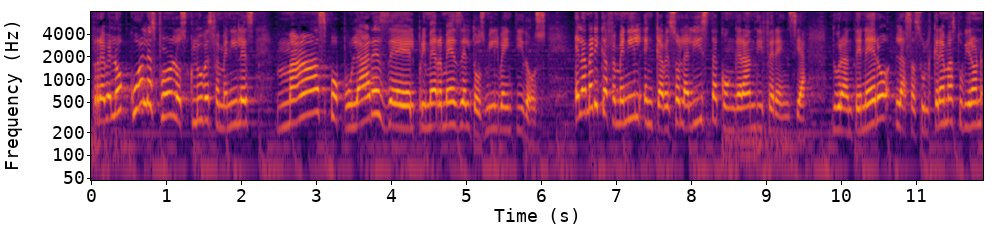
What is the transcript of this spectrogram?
reveló cuáles fueron los clubes femeniles más populares del primer mes del 2022. El América Femenil encabezó la lista con gran diferencia. Durante enero, las azulcremas tuvieron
